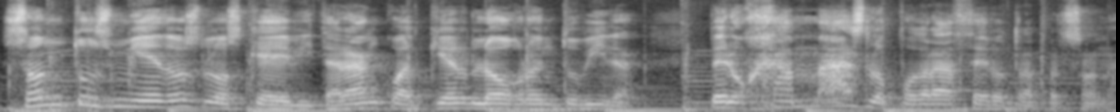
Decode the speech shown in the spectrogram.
Son tus miedos los que evitarán cualquier logro en tu vida, pero jamás lo podrá hacer otra persona.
